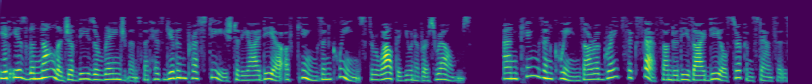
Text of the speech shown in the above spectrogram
It is the knowledge of these arrangements that has given prestige to the idea of kings and queens throughout the universe realms. and kings and queens are a great success under these ideal circumstances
